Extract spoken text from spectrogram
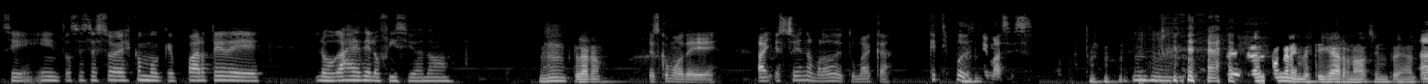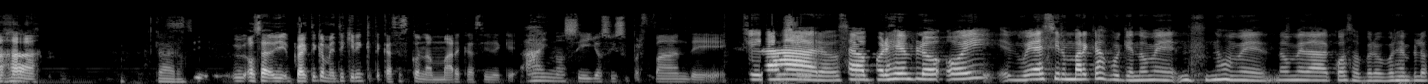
Sí, y entonces eso es como que parte de los gajes del oficio, ¿no? Ujú, claro. Es como de, ay, estoy enamorado de tu marca. ¿Qué tipo de stream haces? Que se pongan a investigar, ¿no? Siempre antes. Ajá. Claro. Sí, O sea, prácticamente quieren que te cases con la marca, así de que, ay, no, sí, yo soy súper fan de... Claro, o sea, por ejemplo, hoy voy a decir marcas porque no me, no me, no me da cosa, pero por ejemplo,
